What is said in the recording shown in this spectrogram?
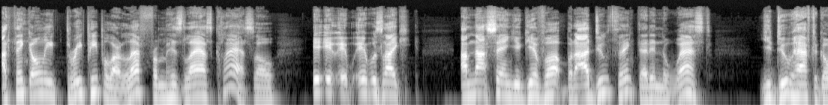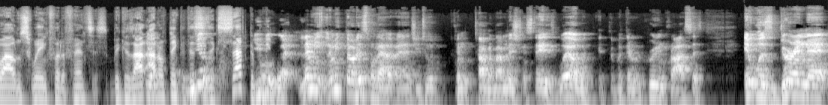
i think only three people are left from his last class. So it it, it, it was like i'm not saying you give up but i do think that in the west you do have to go out and swing for the fences because i, I don't think that this is acceptable You. Let- me let me throw this one out at you too. Talking about Michigan State as well with with their recruiting process. It was during that.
